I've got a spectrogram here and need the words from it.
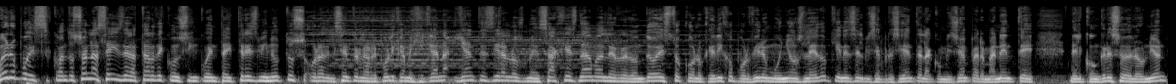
Bueno, pues cuando son las 6 de la tarde con 53 minutos, hora del centro de la República Mexicana, y antes de ir a los mensajes, nada más le redondeo esto con lo que dijo Porfirio Muñoz Ledo, quien es el vicepresidente de la Comisión Permanente del Congreso de la Unión,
